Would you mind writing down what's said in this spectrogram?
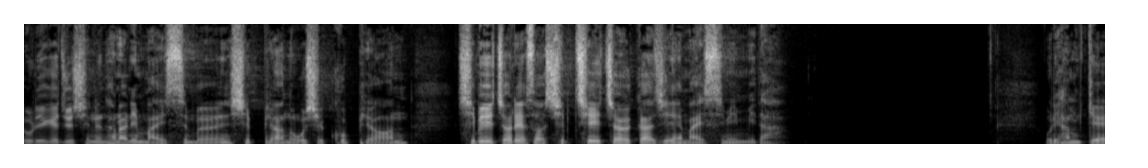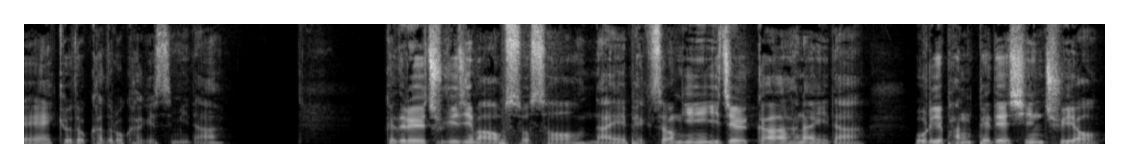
우리에게 주시는 하나님 말씀은 시편 59편 11절에서 17절까지의 말씀입니다. 우리 함께 교독하도록 하겠습니다. 그들을 죽이지 마옵소서 나의 백성이 잊을까 하나이다. 우리 방패 대신 주여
